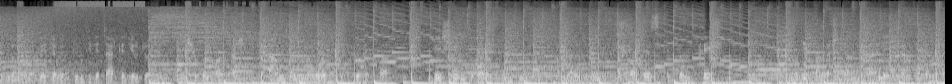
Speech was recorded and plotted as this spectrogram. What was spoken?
এগুলো আপনারা পেয়ে যাবেন তিন থেকে চার কেজি ওজনের সকল পাঙ্গাস দাম তুলনামূলক একটু হয়তো বা বেশি দিতে পারে, কিন্তু আপনারা যদি সতেজ, একদম ফ্রেশ নদীর পাঙ্গাস চান, তাহলে এখান থেকে আপনারা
